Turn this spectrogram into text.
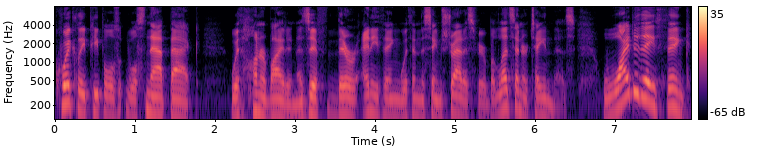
quickly people will snap back with Hunter Biden as if they're anything within the same stratosphere. But let's entertain this. Why do they think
